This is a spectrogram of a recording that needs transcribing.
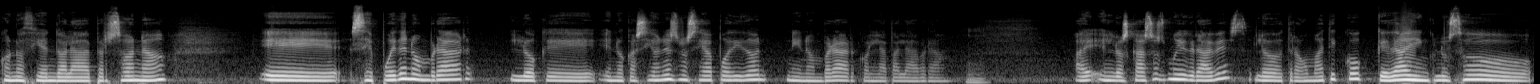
conociendo a la persona, eh, se puede nombrar lo que en ocasiones no se ha podido ni nombrar con la palabra. Mm. En los casos muy graves, lo traumático queda incluso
